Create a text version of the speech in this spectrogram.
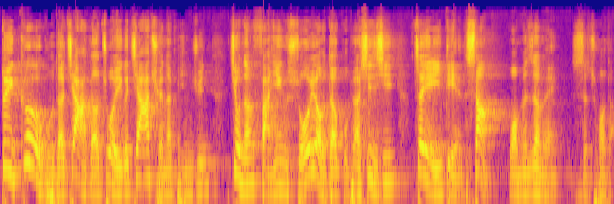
对个股的价格做一个加权的平均，就能反映所有的股票信息。这一点上，我们认为是错的。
